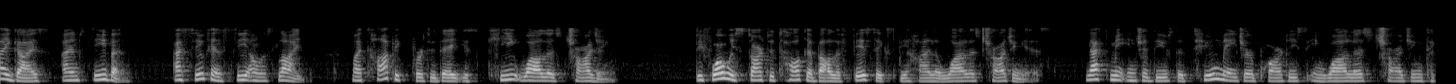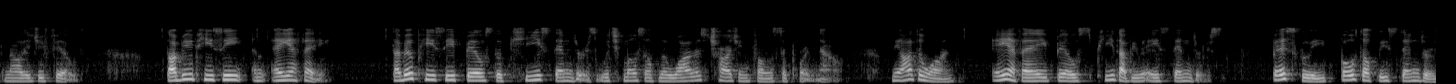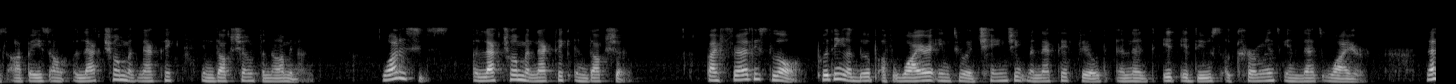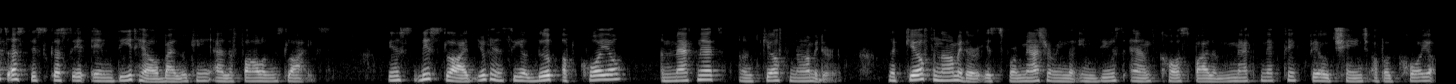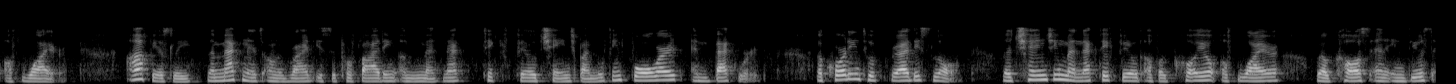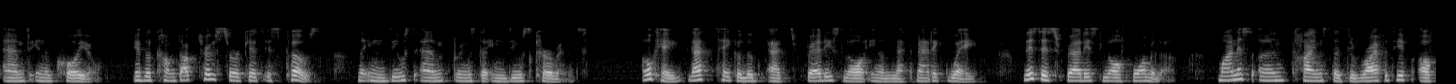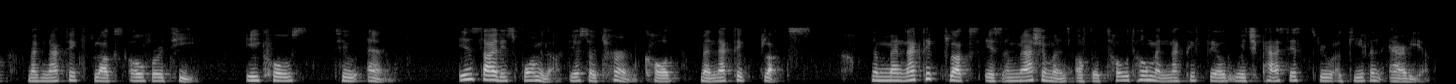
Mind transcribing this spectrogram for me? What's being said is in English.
Hi guys, I'm Steven. As you can see on the slide, my topic for today is Qi wireless charging. Before we start to talk about the physics behind the wireless charging is, let me introduce the two major parties in wireless charging technology field, WPC and AFA. WPC builds the Qi standards which most of the wireless charging phones support now. The other one, AFA builds PWA standards. Basically, both of these standards are based on electromagnetic induction phenomenon. What is electromagnetic induction? By Faraday's law, putting a loop of wire into a changing magnetic field and then it induces a current in that wire. Let us discuss it in detail by looking at the following slides. In this slide, you can see a loop of coil, a magnet, and galvanometer. The galvanometer is for measuring the induced EMF caused by the magnetic field change of a coil of wire. Obviously, the magnet on the right is providing a magnetic field change by moving forward and backward. According to Faraday's law, the changing magnetic field of a coil of wire will cause an induced EMF in the coil. If the conductor circuit is closed, the induced EMF brings the induced current. Okay, let's take a look at Faraday's law in a mathematic way. This is Faraday's law formula. Minus n times the derivative of magnetic flux over T equals to n. Inside this formula, there's a term called magnetic flux. The magnetic flux is a measurement of the total magnetic field which passes through a given area.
